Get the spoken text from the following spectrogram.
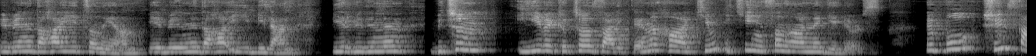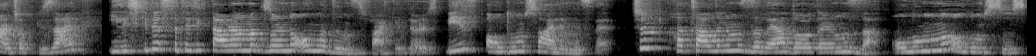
birbirini daha iyi tanıyan, birbirini daha iyi bilen, birbirinin bütün iyi ve kötü özelliklerine hakim iki insan haline geliyoruz. Ve bu şu yüzden çok güzel. İlişkide stratejik davranmak zorunda olmadığımızı fark ediyoruz. Biz olduğumuz halimizde tüm hatalarımızla veya doğrularımızla olumlu olumsuz,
